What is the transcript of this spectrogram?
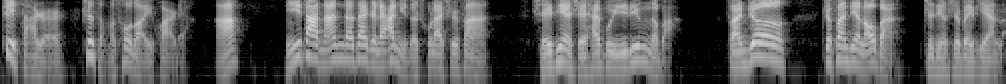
这仨人是怎么凑到一块的呀？啊，你一大男的带着俩女的出来吃饭，谁骗谁还不一定呢吧？反正这饭店老板指定是被骗了。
